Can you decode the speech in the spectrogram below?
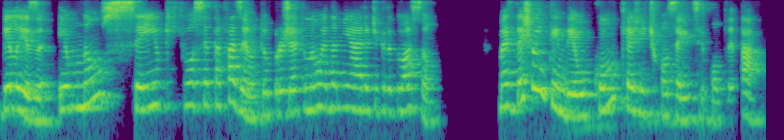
Beleza, eu não sei o que, que você está fazendo, o teu projeto não é da minha área de graduação. Mas deixa eu entender o como que a gente consegue se completar.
